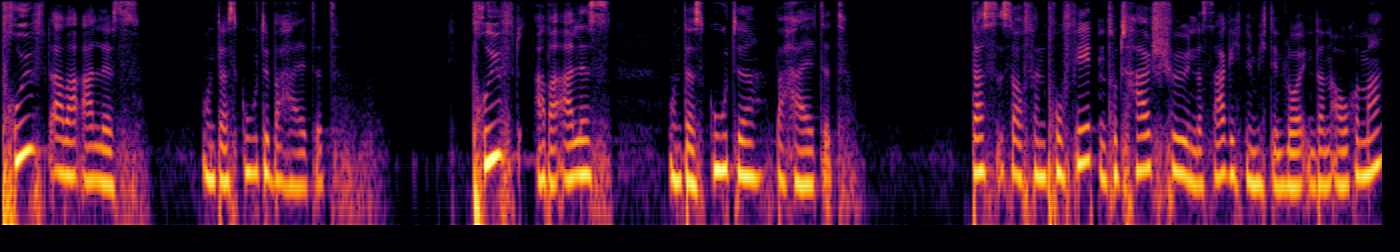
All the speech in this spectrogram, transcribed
Prüft aber alles und das Gute behaltet. Prüft aber alles und das Gute behaltet. Das ist auch für einen Propheten total schön. Das sage ich nämlich den Leuten dann auch immer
